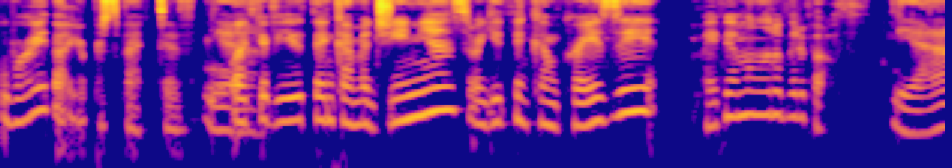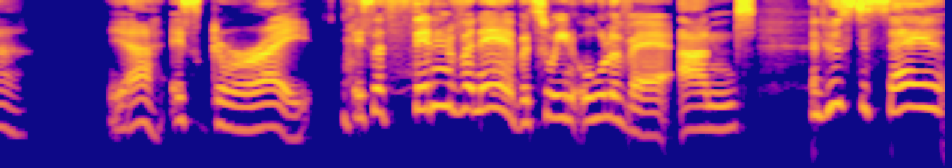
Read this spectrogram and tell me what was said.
worry about your perspective. Yeah. Like if you think I'm a genius or you think I'm crazy, maybe I'm a little bit of both. Yeah. Yeah, it's great. It's a thin veneer between all of it and And who's to say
